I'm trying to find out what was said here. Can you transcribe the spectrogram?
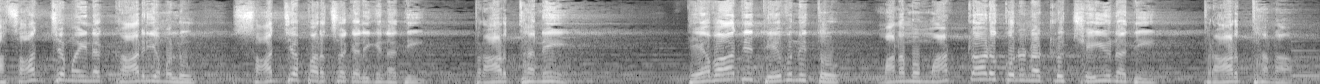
అసాధ్యమైన కార్యములు సాధ్యపరచగలిగినది ప్రార్థనే. దేవాది దేవునితో మనము మాట్లాడుకున్నట్లు చేయునది ప్రార్థన.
